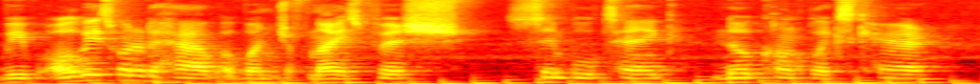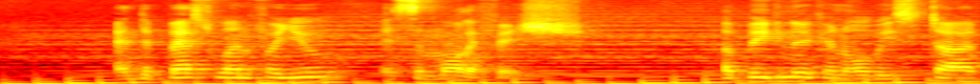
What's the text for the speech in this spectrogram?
We've always wanted to have a bunch of nice fish, simple tank, no complex care, and the best one for you is the mollyfish. A beginner can always start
